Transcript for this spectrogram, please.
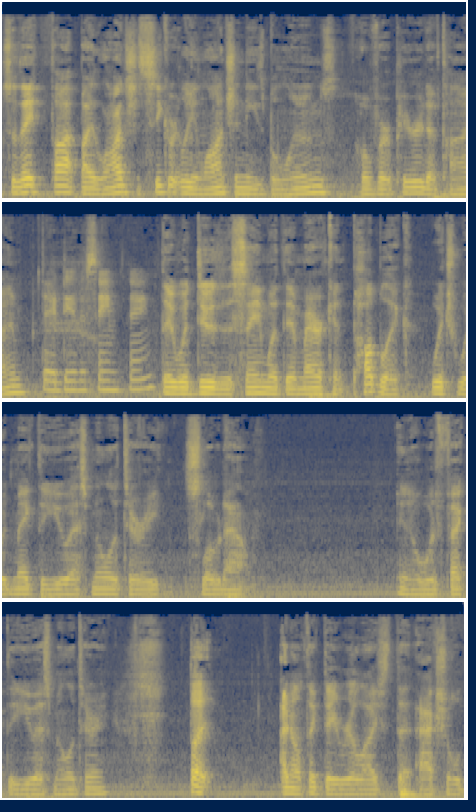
So they thought by launch secretly launching these balloons over a period of time, they'd do the same thing. they would do the same with the American public, which would make the U.S. military slow down. You know, would affect the U.S. military. But I don't think they realized the actual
